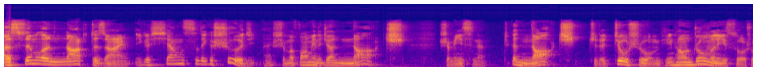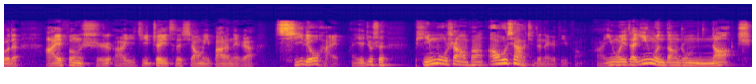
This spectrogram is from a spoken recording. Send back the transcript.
A similar not design，一个相似的一个设计，哎，什么方面的叫 notch？什么意思呢？这个 notch 指的就是我们平常中文里所说的 iPhone 十啊，以及这一次小米八的那个齐刘海，也就是屏幕上方凹下去的那个地方啊。因为在英文当中，notch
